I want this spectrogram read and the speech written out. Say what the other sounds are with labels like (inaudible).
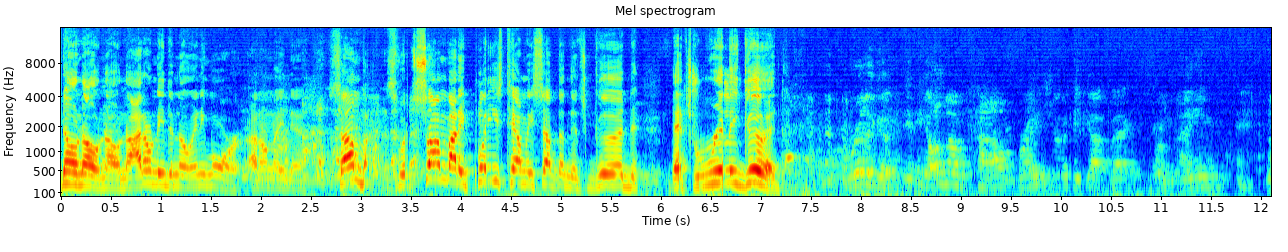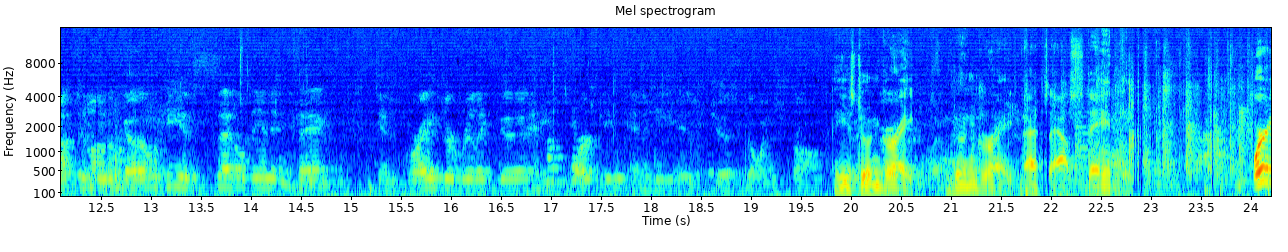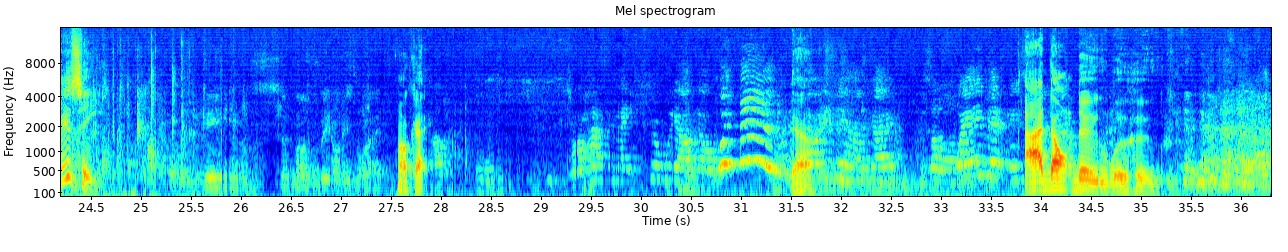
No, no, no, no. I don't need to know anymore. I don't need to. Some, would somebody please tell me something that's good, that's really good? Really good. If y'all know Kyle Frazier, he got back from AIM not too long ago. He is settled in at Tech. His grades are really good. He's working, and he is just going strong. He's doing great. Doing great. That's outstanding. Where is he? He's supposed to be on his way. Okay. We'll have to make sure we all go woohoo when Yeah. it comes in, okay? So wave at me. I don't do woohoo.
